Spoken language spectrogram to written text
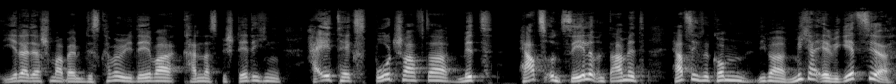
jeder, der schon mal beim Discovery Day war, kann das bestätigen. Hightechs Botschafter mit Herz und Seele und damit herzlich willkommen, lieber Michael. Wie geht's dir?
